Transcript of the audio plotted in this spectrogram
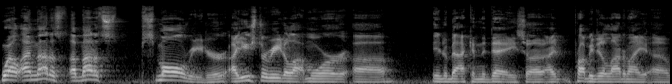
Well, I'm not a I'm not a s- small reader. I used to read a lot more, uh, you know, back in the day. So I probably did a lot of my uh,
